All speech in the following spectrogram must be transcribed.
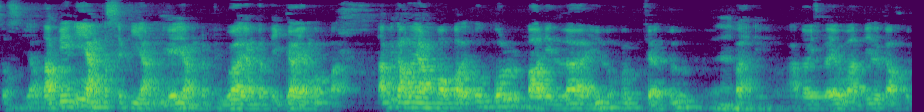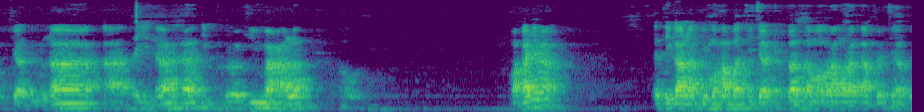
sosial. Tapi ini yang kesekian, ya, yang kedua, yang ketiga, yang keempat. Tapi kalau yang pokok itu kul balillahil hujjatul batil. Atau istilahnya watil ka hujjatuna atainaha Ibrahim ala Makanya ketika Nabi Muhammad tidak debat sama orang-orang kafir jawab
